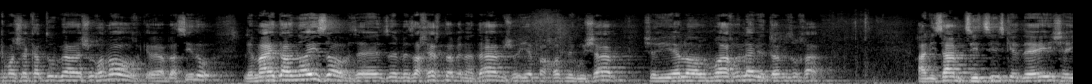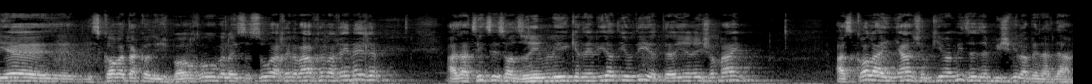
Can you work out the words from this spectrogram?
כמו שכתוב בשולחן אורך, בסידו, למה הייתה נויסוב, זה, זה מזכך את הבן אדם, שהוא יהיה פחות מגושם, שיהיה לו מוח ולב יותר מזוכח. אני שם ציציס כדי שיהיה, לזכור את הקודש ברוך הוא ולא יססו אחרי לבבכם ואחרי עיניכם. אז הציציס עוזרים לי כדי להיות יהודי יותר ירא שמיים. אז כל העניין של קיום המצווה זה בשביל הבן אדם,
